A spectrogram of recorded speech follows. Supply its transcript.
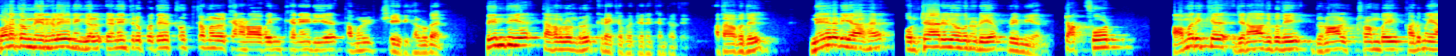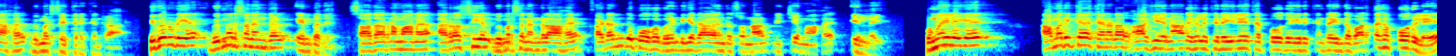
வணக்கம் நேர்களே நீங்கள் இணைத்திருப்பது ட்ரூத் தமிழ் கனடாவின் கனேடிய தமிழ் செய்திகளுடன். பிந்திய தகவல் ஒன்று கிடைக்கப்பட்டிருக்கின்றது. அதாவது நேரடியாக ஒன்டாரியோவினுடைய பிரீமியர் டக்ஃபோர்ட் அமெரிக்க ஜனாதிபதி டொனால்ட் ட்ரம்பை கடுமையாக விமர்சித்திருக்கின்றார். இவருடைய விமர்சனங்கள் என்பது சாதாரணமான அரசியல் விமர்சனங்களாக கடந்து போக வேண்டியதா என்று சொன்னால் நிச்சயமாக இல்லை. உண்மையிலேயே அமெரிக்கா கனடா ஆகிய நாடுகளுக்கு இடையிலே தற்போது இருக்கின்ற இந்த வர்த்தக போரிலே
